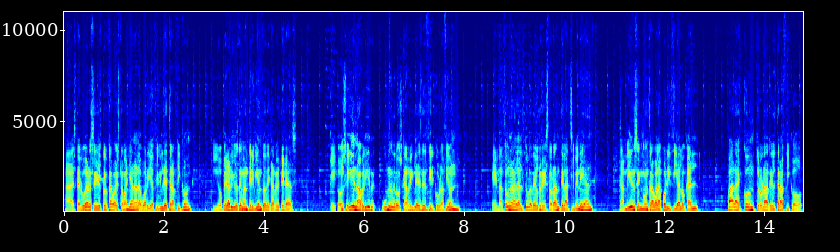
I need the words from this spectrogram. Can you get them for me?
Hasta el lugar se desplazaba esta mañana la Guardia Civil de Tráfico y operarios de mantenimiento de carreteras que conseguían abrir uno de los carriles de circulación. En la zona a la altura del restaurante La Chimenea también se encontraba la policía local para controlar el tráfico.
